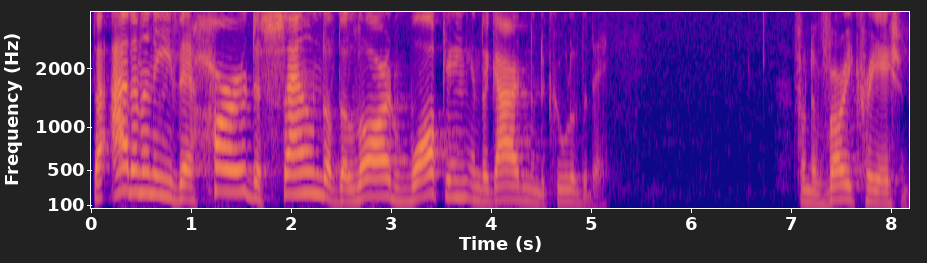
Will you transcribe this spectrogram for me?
that Adam and Eve, they heard the sound of the Lord walking in the garden in the cool of the day. From the very creation,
